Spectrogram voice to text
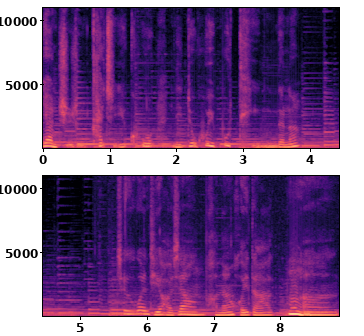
让自己开始一哭，你就会不停的呢？这个问题好像很难回答。嗯，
